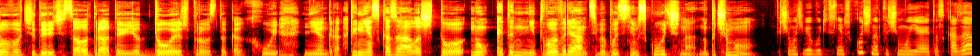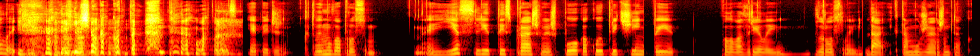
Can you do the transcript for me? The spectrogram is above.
корову в 4 часа утра, ты ее доешь просто как хуй негра. Ты мне сказала, что, ну, это не твой вариант, тебе будет с ним скучно. Ну, почему? Почему тебе будет с ним скучно, почему я это сказала, и еще какой-то вопрос. И опять же, к твоему вопросу. Если ты спрашиваешь, по какой причине ты половозрелый, взрослый, да, и к тому же, скажем так,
